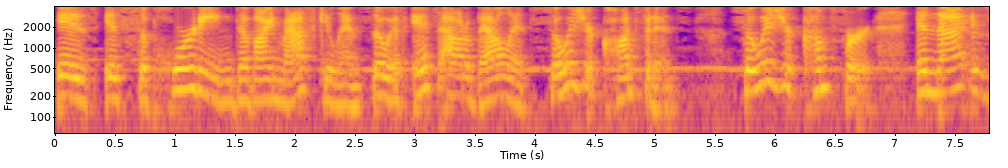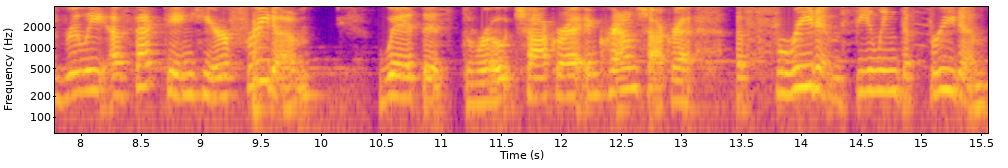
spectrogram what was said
is is supporting divine masculine. So if it's out of balance, so is your confidence, so is your comfort, and that is really affecting here freedom with this throat chakra and crown chakra of freedom, feeling the freedom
